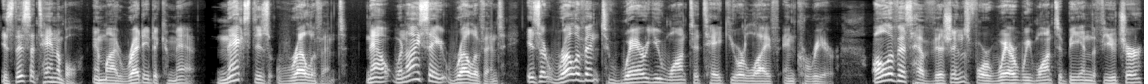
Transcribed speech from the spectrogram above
is this attainable? Am I ready to commit? Next is relevant. Now, when I say relevant, is it relevant to where you want to take your life and career? All of us have visions for where we want to be in the future.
